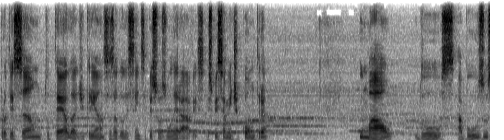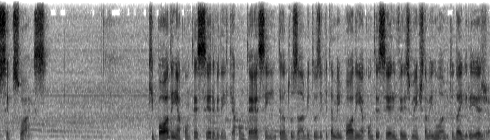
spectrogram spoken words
proteção, tutela de crianças, adolescentes e pessoas vulneráveis, especialmente contra o mal dos abusos sexuais que podem acontecer, evidente que acontecem em tantos âmbitos e que também podem acontecer, infelizmente, também no âmbito da igreja,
